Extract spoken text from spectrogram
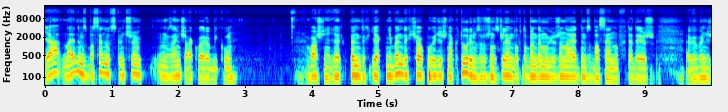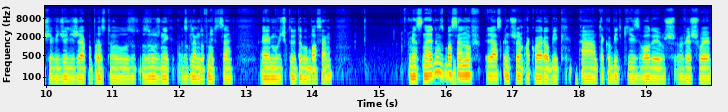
Ja na jednym z basenów skończyłem zajęcia aquarobiku. Właśnie, jak, będę, jak nie będę chciał powiedzieć na którym z różnych względów, to będę mówił, że na jednym z basenów. Wtedy już wy będziecie wiedzieli, że ja po prostu z, z różnych względów nie chcę e, mówić, który to był basen. Więc na jednym z basenów ja skończyłem aquaerobik, te kobitki z wody już wyszły,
